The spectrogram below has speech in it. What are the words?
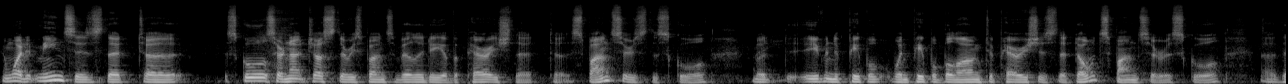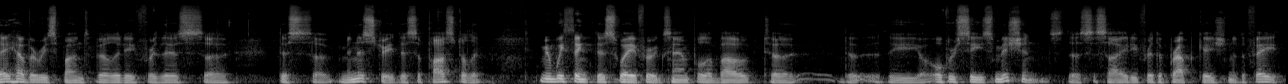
And what it means is that uh, schools are not just the responsibility of a parish that uh, sponsors the school, but even if people, when people belong to parishes that don't sponsor a school, uh, they have a responsibility for this uh, this uh, ministry, this apostolate. I mean, we think this way, for example, about uh, the, the overseas missions, the Society for the Propagation of the Faith.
